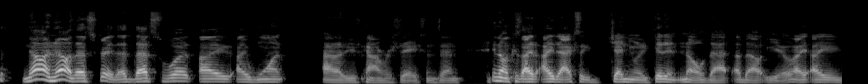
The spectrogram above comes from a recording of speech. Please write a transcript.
no, no, that's great. That that's what I I want out of these conversations, and you know, because I I actually genuinely didn't know that about you. I I,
